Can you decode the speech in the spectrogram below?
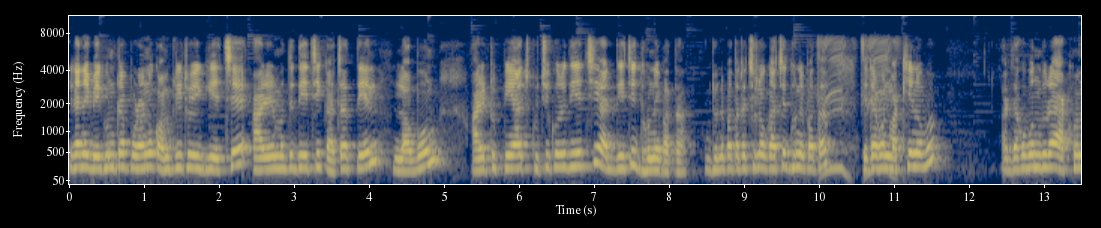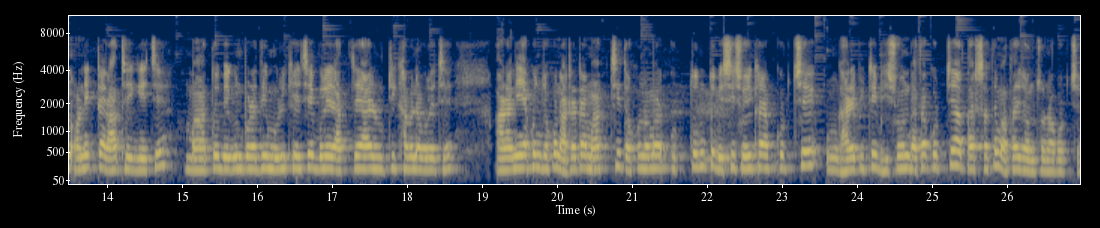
এখানে বেগুনটা পোড়ানো কমপ্লিট হয়ে গিয়েছে, আর এর মধ্যে দিয়েছি কাঁচা তেল, লবণ, আর একটু পেঁয়াজ কুচি করে দিয়েছি, আর দিয়েছি ধনে পাতা ধনে পাতাটা ছিল গাছের ধনে পাতা যেটা এখন মাখিয়ে নেব। আর দেখো বন্ধুরা, এখন অনেকটা রাত হয়ে গিয়েছে। মা তো বেগুন পোড়া দিয়ে মুড়ি খেয়েছে বলে রাত্রে আর রুটি খাবে না বলেছে। আর আমি এখন যখন আটাটা মাখছি, তখন আমার অত্যন্ত বেশি শরীর খারাপ করছে, ঘাড়ে পিঠে ভীষণ ব্যথা করছে, আর তার সাথে মাথায় যন্ত্রণা করছে।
